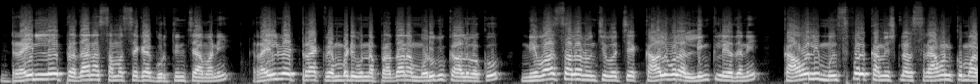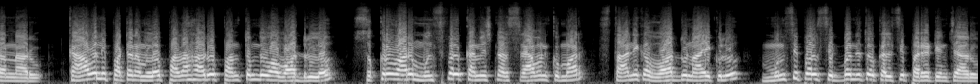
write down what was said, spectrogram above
డ్రైన్లే ప్రధాన సమస్యగా గుర్తించామని రైల్వే ట్రాక్ వెంబడి ఉన్న ప్రధాన మురుగు కాలువకు నివాసాల నుంచి వచ్చే కాలువల లింక్ లేదని కావలి మున్సిపల్ కమిషనర్ శ్రావణ్ కుమార్ అన్నారు. కావలి పట్టణంలో పదహారు పంతొమ్మిదవ వార్డుల్లో శుక్రవారం మున్సిపల్ కమిషనర్ శ్రావణ్ కుమార్ స్థానిక వార్డు నాయకులు మున్సిపల్ సిబ్బందితో కలిసి పర్యటించారు.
